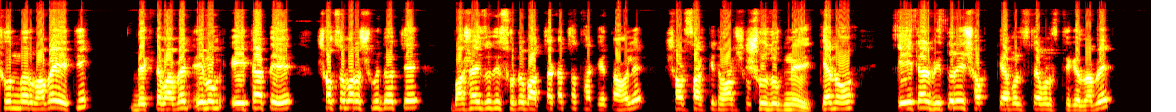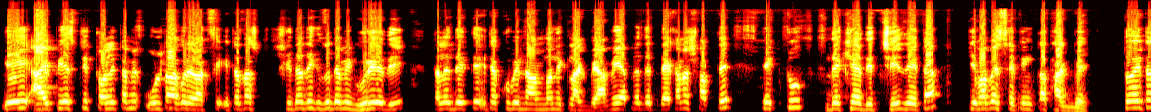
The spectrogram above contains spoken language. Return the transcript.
সুন্দরভাবে এটি দেখতে পাবেন এবং এইটাতে সবচেয়ে বড় সুবিধা হচ্ছে বাসায় যদি ছোট বাচ্চা কাচ্চা থাকে তাহলে শর্ট সার্কিট হওয়ার সুযোগ নেই। কেন? এইটার ভিতরেই সব কেবলস টেবলস থেকে যাবে। এই আইপিএস টি ট্রলিটা আমি উল্টা করে রাখছি। এটা তার সিধা দিকে যদি আমি ঘুরিয়ে দিই, তাহলে দেখতে এটা খুবই নান্দনিক লাগবে। আমি আপনাদের দেখানোর সাথে একটু দেখিয়ে দিচ্ছি যে এটা কীভাবে সেটিংটা থাকবে। তো এটা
